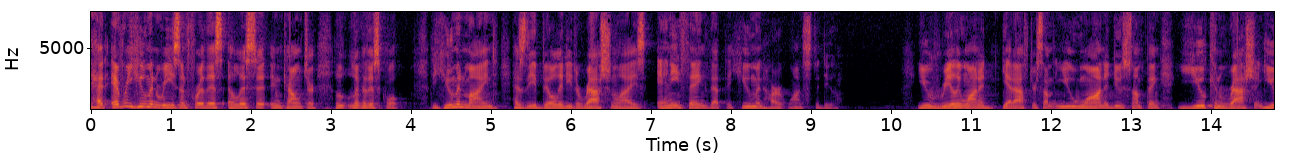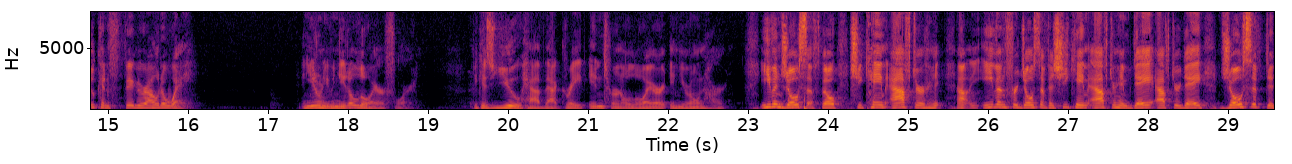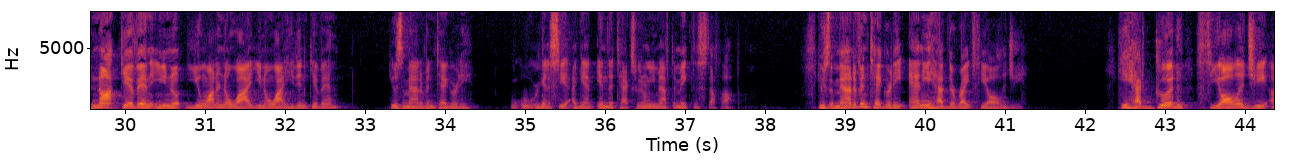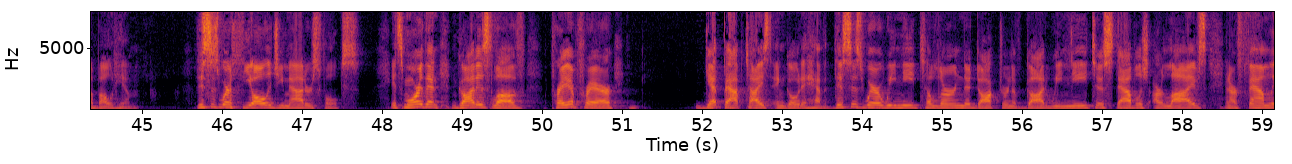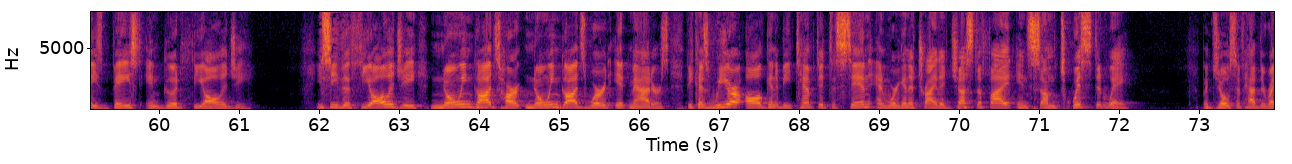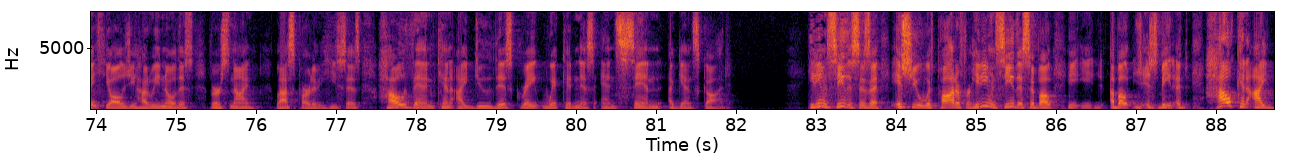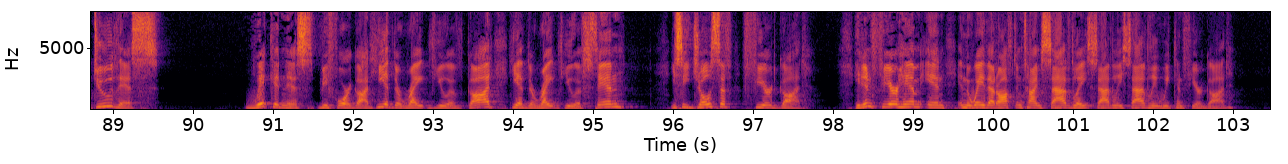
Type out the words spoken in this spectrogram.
had every human reason for this illicit encounter. Look at this quote. The human mind has the ability to rationalize anything that the human heart wants to do you really want to get after something, you want to do something, you can ration, you can figure out a way. And you don't even need a lawyer for it because you have that great internal lawyer in your own heart. Even Joseph, though she came after, uh, even for Joseph, as she came after him day after day, Joseph did not give in. You, know, you want to know why? You know why he didn't give in? He was a man of integrity. We're going to see it again in the text. We don't even have to make this stuff up. He was a man of integrity and he had the right theology. He had good theology about him. This is where theology matters, folks. It's more than God is love, pray a prayer, get baptized, and go to heaven. This is where we need to learn the doctrine of God. We need to establish our lives and our families based in good theology. You see, the theology, knowing God's heart, knowing God's word, it matters because we are all going to be tempted to sin and we're going to try to justify it in some twisted way. But Joseph had the right theology. How do we know this? Verse 9, last part of it. He says, How then can I do this great wickedness and sin against God? He didn't even see this as an issue with Potiphar. He didn't even see this about, about just being, how can I do this? Wickedness before God. He had the right view of God, he had the right view of sin. You see, Joseph feared God. He didn't fear him in, in the way that oftentimes, sadly, sadly, sadly, we can fear God.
